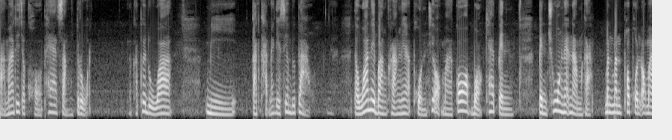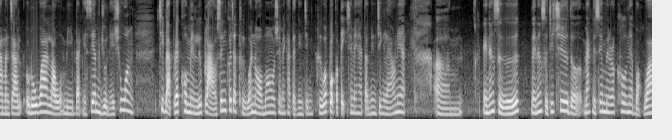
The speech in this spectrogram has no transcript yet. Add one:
สามารถที่จะขอแพทย์สั่งตรวจนะคะเพื่อดูว่ามีการขาดแมกนีเซียมหรือเปล่า แต่ว่าในบางครั้งเนี่ยผลที่ออกมาก็บอกแค่เป็นเป็นช่วงแนะนำค่ะมันมันพอผลออกมามันจะรู้ว่าเรามีแมกนีเซียมอยู่ในช่วงที่แบบ recommend หรือเปล่า ซึ่งก็จะถือว่า normal ใช่ไหมคะ แต่จริงๆ คือว่าปกติใช่ไหมคะ แต่จริงๆ แล้วเนี่ย ในหนังสือในหนังสือที่ชื่อ The Magnesium Miracle เนี่ยบอกว่า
